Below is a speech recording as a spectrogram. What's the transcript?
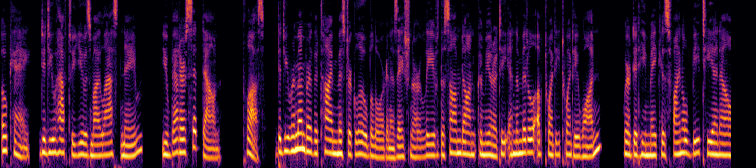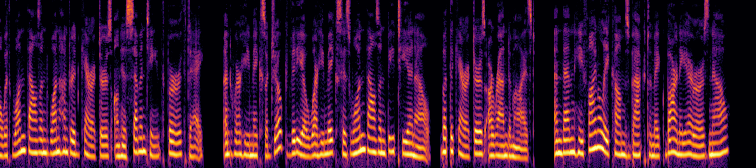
Okay, did you have to use my last name? You better sit down. Plus, did you remember the time Mr. Global Organizationer leaves the Somdon community in the middle of 2021? Where did he make his final BTNL with 1100 characters on his 17th birthday? And where he makes a joke video where he makes his 1000 BTNL, but the characters are randomized. And then he finally comes back to make Barney errors now?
